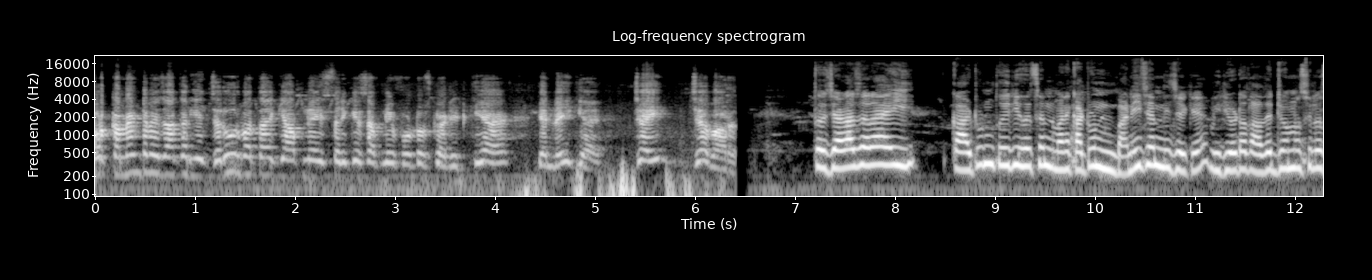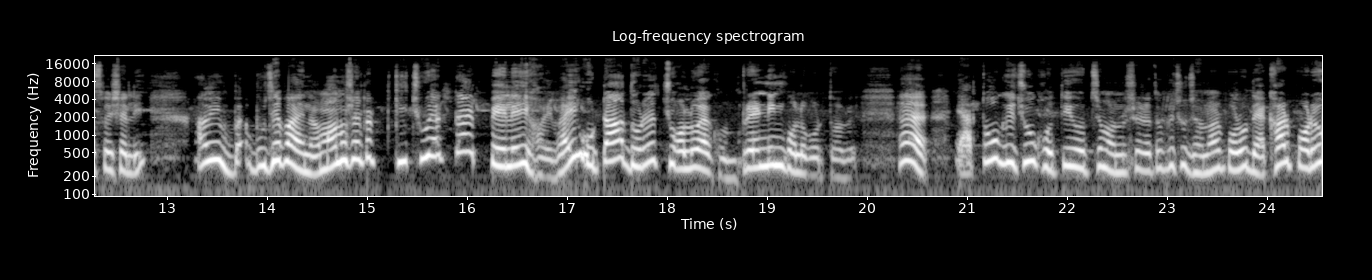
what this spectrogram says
और कमेंट में जाकर ये जरूर बताएं कि आपने इस तरीके से अपनी फोटोज को एडिट किया है या नहीं किया है जय हिंद जय भारत তো যারা যারা এই কার্টুন তৈরি হয়েছেন মানে কার্টুন বানিয়েছেন নিজেকে ভিডিওটা তাদের জন্য ছিল স্পেশালি আমি বুঝে পাই না। মানুষ একটা কিছু একটা পেলেই হয়। ভাই, ওটা ধরে চলো এখন। ট্রেন্ডিং ফলো করতে হবে। হ্যাঁ এত কিছু ক্ষতি হচ্ছে মানুষের, এত কিছু জানার পরেও, দেখার পরেও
